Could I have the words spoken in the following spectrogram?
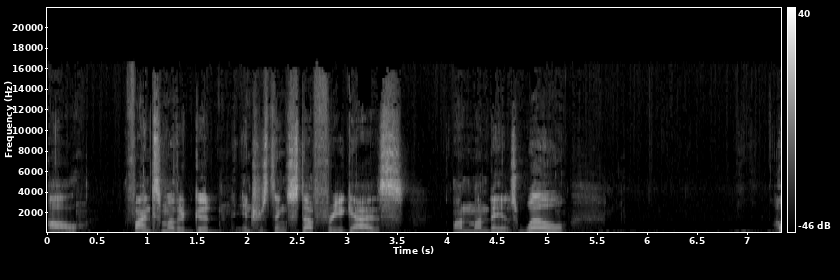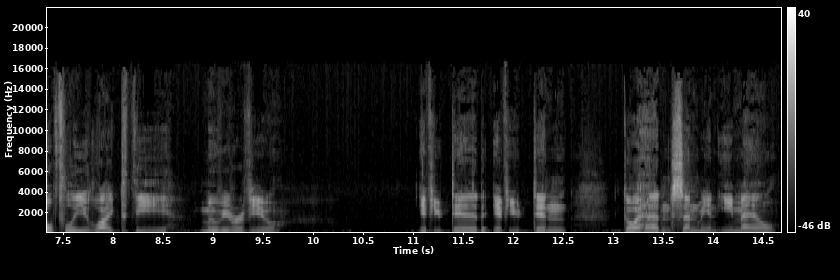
I'll find some other good, interesting stuff for you guys on Monday as well. Hopefully, you liked the movie review. If you did, if you didn't, go ahead and send me an email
